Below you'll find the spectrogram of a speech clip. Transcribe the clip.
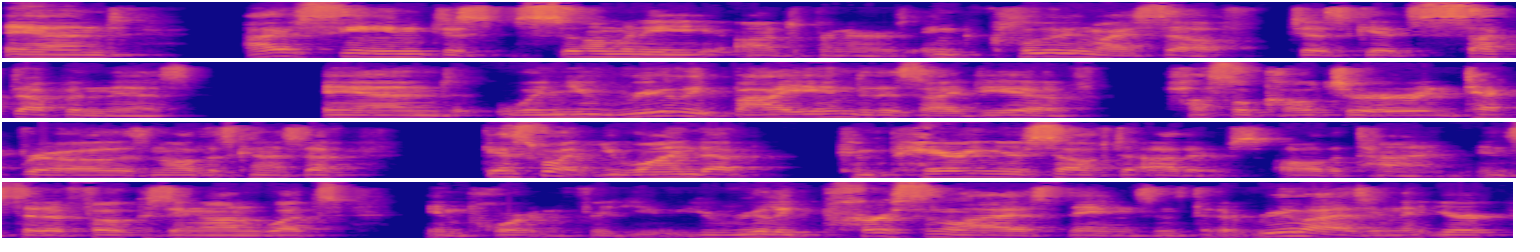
And I've seen just so many entrepreneurs, including myself, just get sucked up in this. And when you really buy into this idea of hustle culture and tech bros and all this kind of stuff, guess what? You wind up comparing yourself to others all the time instead of focusing on what's important for you. You really personalize things instead of realizing that you're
